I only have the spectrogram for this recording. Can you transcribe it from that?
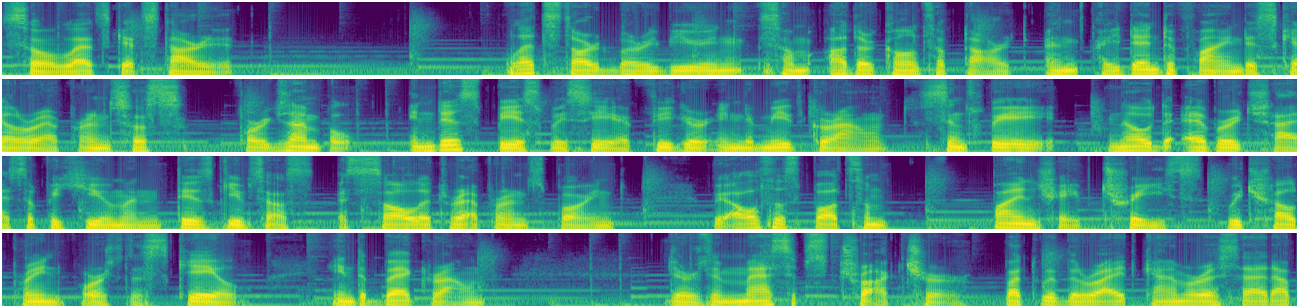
So let's get started. Let's start by reviewing some other concept art and identifying the scale references. For example, in this piece we see a figure in the midground. Since we know the average size of a human, this gives us a solid reference point. We also spot some pine-shaped trees, which help reinforce the scale. In the background, there's a massive structure, but with the right camera setup,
